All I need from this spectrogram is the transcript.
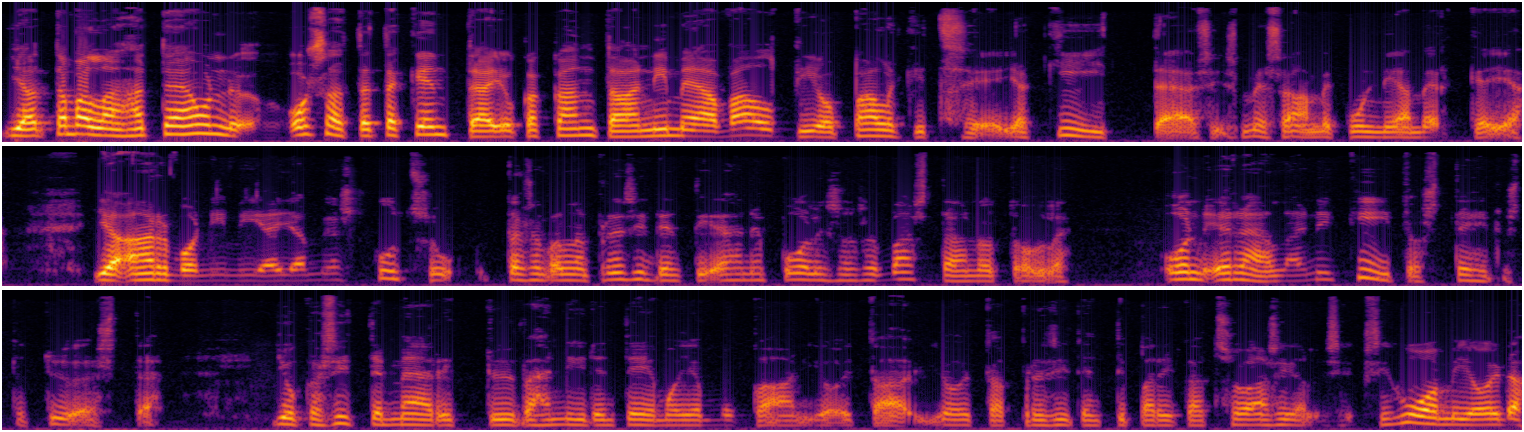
ja tavallaanhan tämä on osa tätä kenttää, joka kantaa nimeä valtio palkitsee ja kiittää. Siis me saamme kunniamerkkejä ja arvonimiä ja myös kutsu tasavallan presidentti ja hänen puolisonsa vastaanotolle on eräänlainen kiitos tehdystä työstä, joka sitten määrittyy vähän niiden teemojen mukaan, joita, joita presidenttipari katsoo asialliseksi huomioida.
